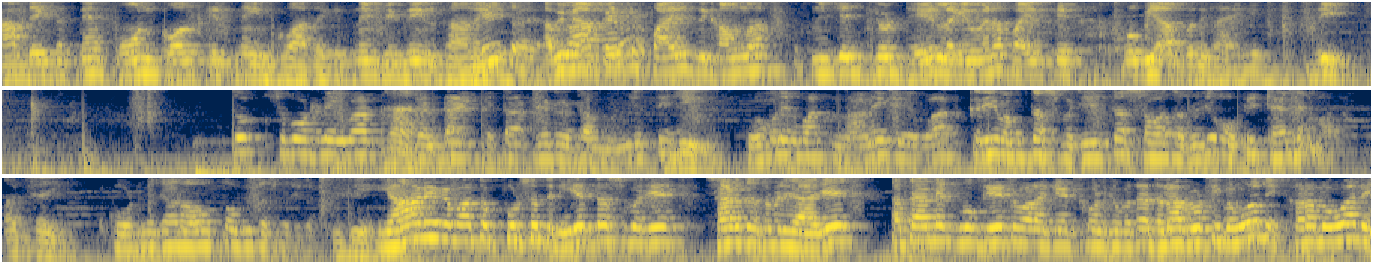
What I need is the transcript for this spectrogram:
आप देख सकते हैं फ़ोन कॉल्स कितने इनको आते हैं कितने बिज़ी इंसान है। तो है। अभी मैं आपको इनकी फाइल्स दिखाऊँगा इनके जो ढेर लगे हुए हैं ना फाइल्स के वो भी आपको दिखाएँगे। जी तो सुबह उठने के बाद हाँ। घंटा एक घंटा डेढ़ घंटा घूम लेते। हैं घूमने के बाद नहाने के बाद करीब हम दस बजे दस सवा दस बजे ऑफ़िस टाइम है हमारा अच्छा जी। कोर्ट में जाना हो तो भी दस बजे का। यहाँ आने के बाद तो फुर्सत नहीं है दस बजे साढ़े दस बजे आगे अचानक वो गेट वाला गेट खोल के बताया जनाब रोटी मंगवा ले खाना मंगवा ले?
